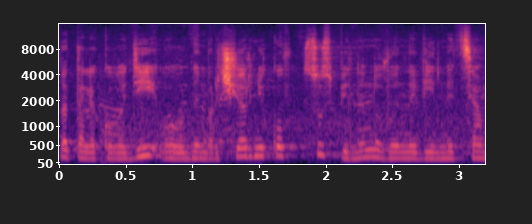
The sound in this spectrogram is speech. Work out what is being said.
Наталя Колодій, Володимир Черніков, Суспільне новини Вінниця.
